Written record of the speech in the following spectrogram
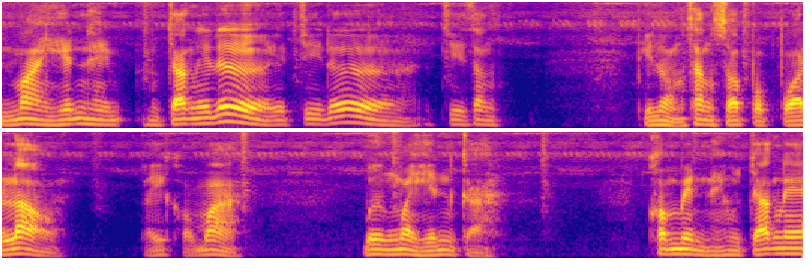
นต์มาให้เห็นให้จักในเด้อเอจีเด้อเอจีทั้งพี่น้องทั้งสปปลาไปเขามาเบิงไมาเห็นกะคอมเมนต์ให้รู้จักแน่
